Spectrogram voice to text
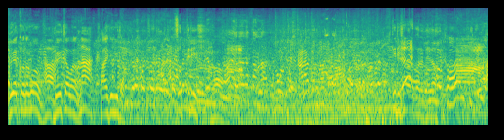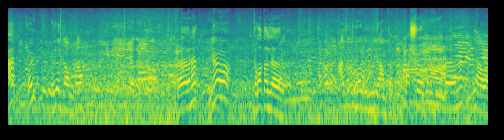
দুই এক কথা কম? হ্যাঁ। বেচা না। সাড়ে দাম ছত্রিশ। তিরিশ হাজার করে দিয়ে দাও। হ্যাঁ? যাবে না? তো কত যাবে আচ্ছা তোমার কোনো দাম তো পাঁচশো করে দিয়ে যাবে না? যাওয়া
